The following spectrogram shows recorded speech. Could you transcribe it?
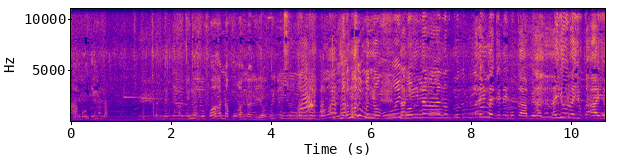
Ah, buti na lang. Pinagupahan ako ana diya. Uy, ano ba? Ano ka man na? Lain na nga ng lain lagi na yung camera. Layo-rayo ka ayo.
